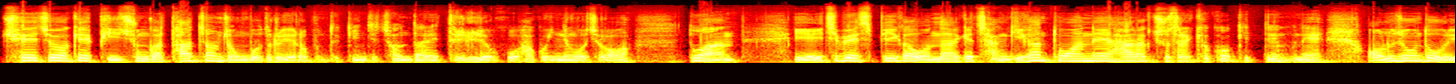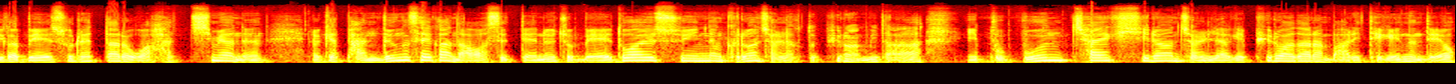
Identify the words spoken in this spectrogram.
최적의 비중과 타점 정보들을 여러분들께 이제 전달해 드리려고 하고 있는 거죠. 또한 이 HBSP가 워낙에 장기간 동안의 하락 추세를 겪었기 때문에 어느 정도 우리가 매수를 했다라고 하- 치면은 이렇게 반등세가 나왔을 때는 좀 매도할 수 있는 그런 전략도 필요합니다. 이 부분 차익 실현 전략이 필요하다는 말이 되겠는데요.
